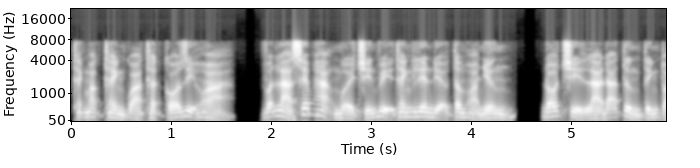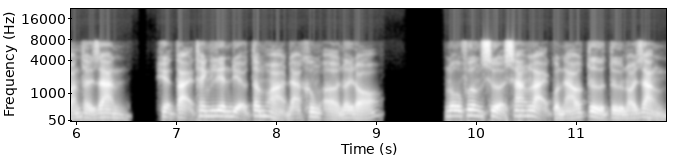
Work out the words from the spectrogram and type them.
thạch mặc thành quả thật có dị hỏa, vẫn là xếp hạng 19 vị thanh liên điệu tâm hỏa nhưng, đó chỉ là đã từng tính toán thời gian, hiện tại thanh liên điệu tâm hỏa đã không ở nơi đó. Nô Phương sửa sang lại quần áo từ từ nói rằng,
